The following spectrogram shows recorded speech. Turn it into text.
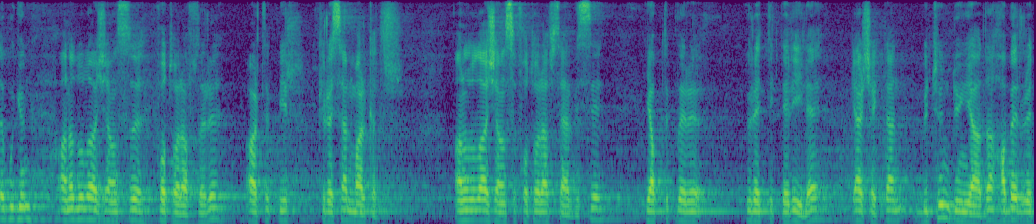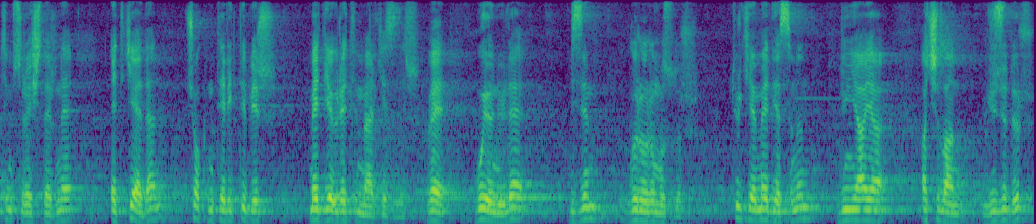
de bugün Anadolu Ajansı fotoğrafları artık bir küresel markadır. Anadolu Ajansı fotoğraf servisi yaptıkları, ürettikleriyle gerçekten bütün dünyada haber üretim süreçlerine etki eden çok nitelikli bir medya üretim merkezidir. Ve bu yönüyle bizim gururumuzdur. Türkiye medyasının dünyaya açılan yüzüdür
